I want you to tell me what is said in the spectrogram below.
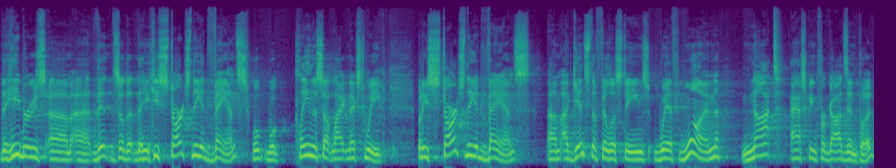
The Hebrews, um, uh, then, so that he starts the advance. We'll, we'll clean this up like next week. But he starts the advance um, against the Philistines with one, not asking for God's input.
